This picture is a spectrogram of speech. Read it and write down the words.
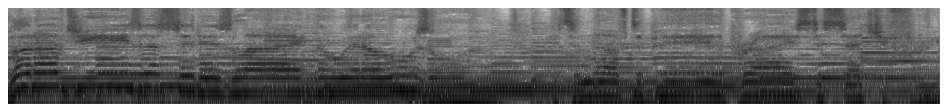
Blood of Jesus, it is like the widow's oil. It's enough to pay the price to set you free.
